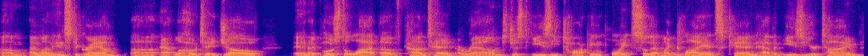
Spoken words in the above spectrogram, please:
Um, I'm on Instagram uh, at Lehotay Joe and I post a lot of content around just easy talking points so that my mm-hmm. clients can have an easier time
